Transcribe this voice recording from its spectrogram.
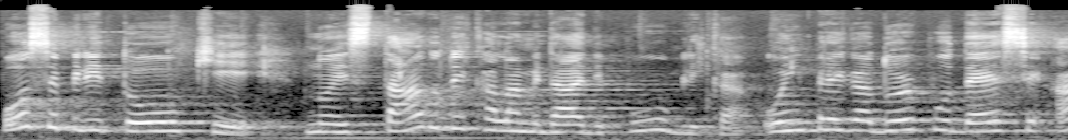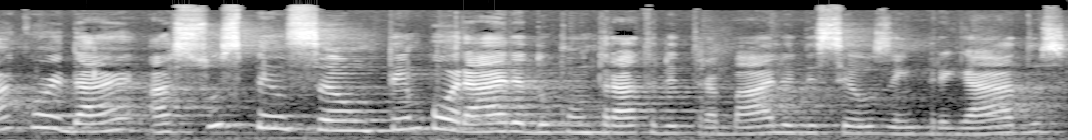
possibilitou que, no estado de calamidade pública, o empregador pudesse acordar a suspensão temporária do contrato de trabalho de seus empregados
